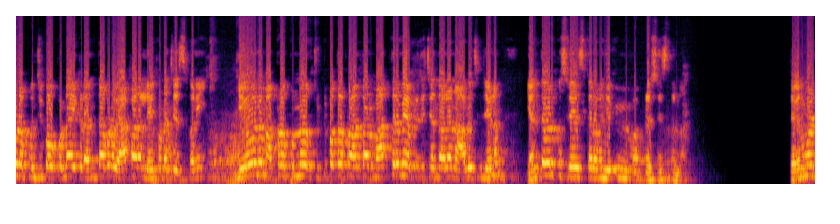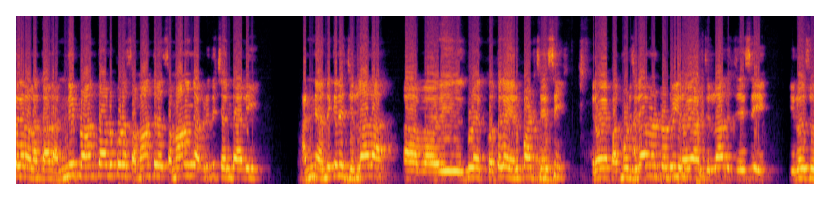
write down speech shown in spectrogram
కూడా పుంజుకోకుండా ఇక్కడ అంతా కూడా వ్యాపారం లేకుండా చేసుకొని కేవలం అక్కడ ఉన్న చుట్టుపక్కల ప్రాంతాలు మాత్రమే అభివృద్ధి చెందాలని ఆలోచన చేయడం ఎంతవరకు శ్రేయస్కరం అని చెప్పి మేము ప్రశ్నిస్తున్నాం. జగన్మోహన్ రెడ్డి గారు అలా కాదు. అన్ని ప్రాంతాలు కూడా సమాంతర సమానంగా అభివృద్ధి చెందాలి. అన్ని అందుకనే జిల్లాల కూడా కొత్తగా ఏర్పాటు చేసి ఇరవై పదమూడు జిల్లాలు ఉన్నటువంటి ఇరవై ఆరు జిల్లాలు చేసి ఈరోజు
